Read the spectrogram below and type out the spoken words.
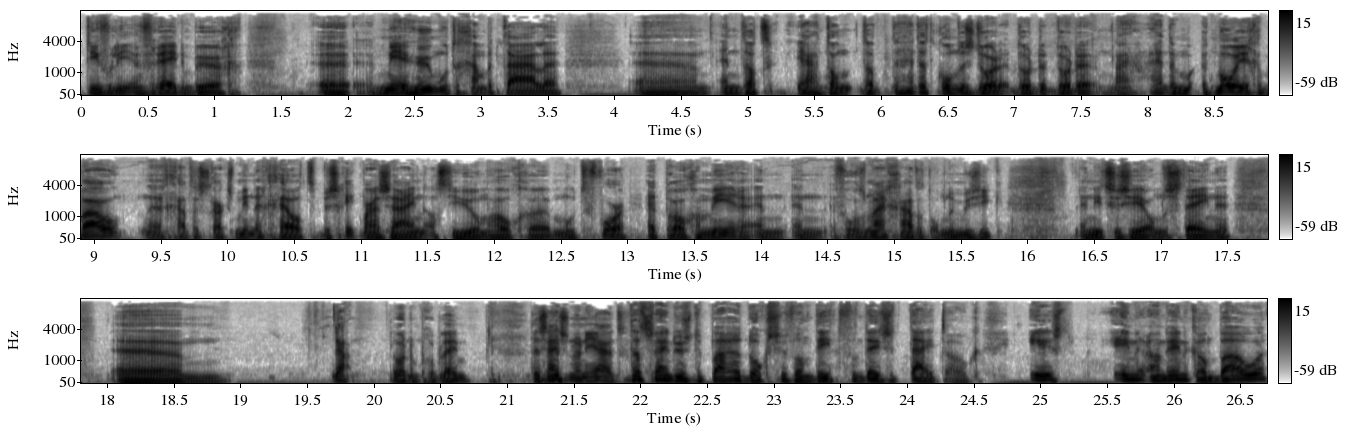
Tivoli en Vredenburg eh, meer huur moeten gaan betalen. Eh, en dat, ja, dan, dat, hè, dat komt dus door, door, de, door de, nou ja, hè, de, het mooie gebouw. eh, gaat er straks minder geld beschikbaar zijn als die huur omhoog eh, moet voor het programmeren. En, en volgens mij gaat het om de muziek en niet zozeer om de stenen. Ehm, ja, wordt een probleem. Daar zijn ze nog niet uit. Dat zijn dus de paradoxen van dit, van deze tijd ook. Eerst aan de ene kant bouwen,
